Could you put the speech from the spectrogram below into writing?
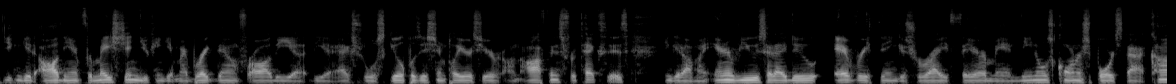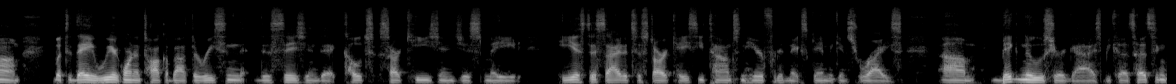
You can get all the information. You can get my breakdown for all the uh, the actual skill position players here on offense for Texas. You can get all my interviews that I do. Everything is right there, man. ninoscornersports.com. But today we are going to talk about the recent decision that Coach Sarkisian just made he has decided to start Casey Thompson here for the next game against Rice. Um, big news here, guys, because Hudson,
